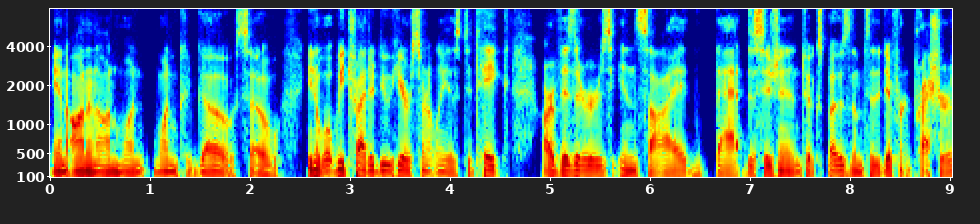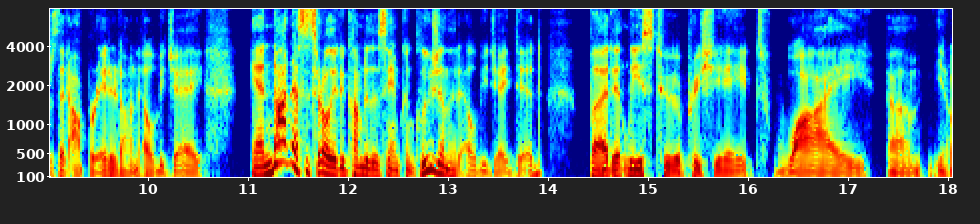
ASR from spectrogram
and on and on one one could go. So, you know, what we try to do here certainly is to take our visitors inside that decision to expose them to the different pressures that operated on LBJ and not necessarily to come to the same conclusion that LBJ did, but at least to appreciate why um, you know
